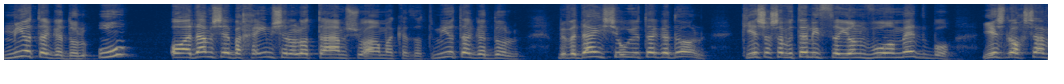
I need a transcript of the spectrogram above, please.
מי יותר גדול, הוא או אדם שבחיים שלו לא טעם שוארמה כזאת? מי יותר גדול? בוודאי שהוא יותר גדול, כי יש עכשיו יותר ניסיון והוא עומד בו. יש לו עכשיו,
